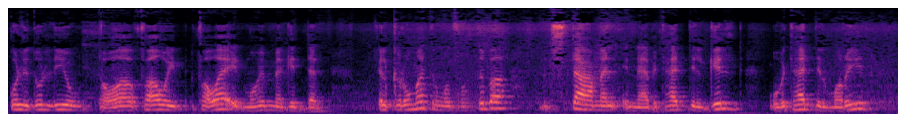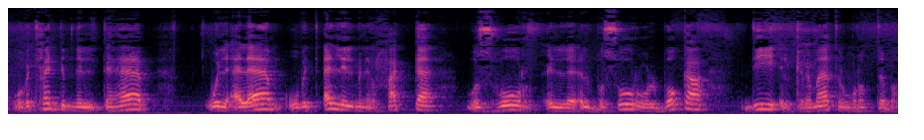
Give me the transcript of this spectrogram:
كل دول ليهم فوائد مهمة جدا. الكرومات المترطبة بتستعمل إنها بتهدي الجلد وبتهدي المريض وبتهدي من الالتهاب والآلام وبتقلل من الحكة وظهور ال- البثور والبقع دي الكريمات المرطبة.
